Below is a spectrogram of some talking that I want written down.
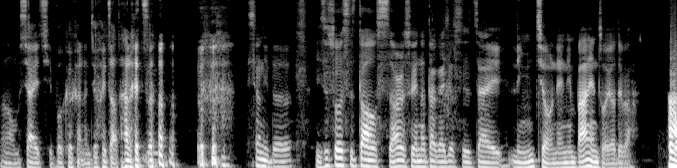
嗯，我们下一期播客可能就会找他来做。像你的，你是说是到十二岁，那大概就是在零九年、零八年左右，对吧？啊，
